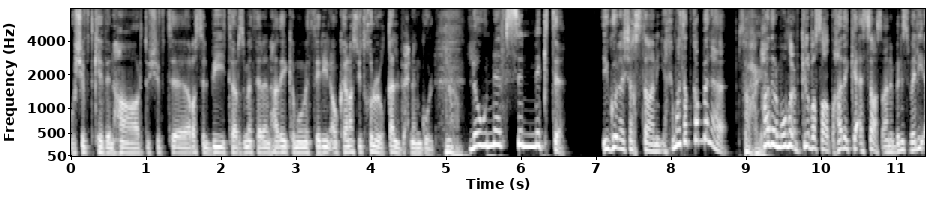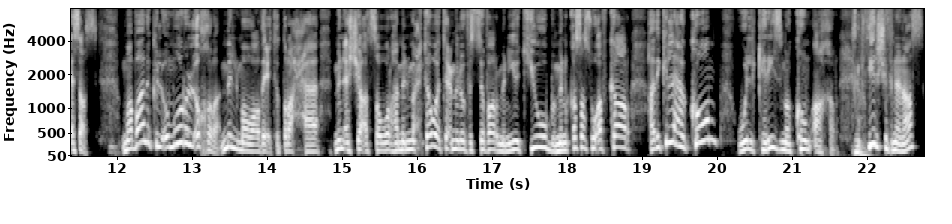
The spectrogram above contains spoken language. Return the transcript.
وشفت كيفن هارت وشفت راسل بيترز مثلا هذه كممثلين أو كناس يدخلوا القلب إحنا نقول. نعم. لو نفس النكتة يقولها شخص ثاني يا أخي ما تتقبلها. صحيح. هذا الموضوع بكل بساطة هذا كأساس أنا بالنسبة لي أساس. ما بالك الأمور الأخرى من مواضيع تطرحها من أشياء تصورها من محتوى تعمله في السفر من يوتيوب من قصص وأفكار هذه كلها كوم والكاريزما كوم آخر. نعم. كثير شفنا ناس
